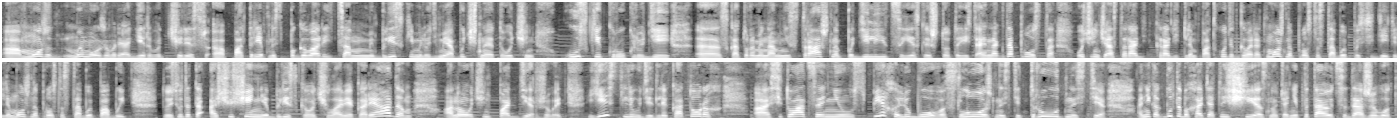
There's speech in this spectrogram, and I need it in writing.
А, может, мы можем реагировать через а, потребность поговорить с самыми близкими людьми. Обычно это очень узкий круг людей, э, с которыми нам не страшно поделиться, если что-то есть. А иногда просто очень часто к родителям подходят, говорят, можно просто с тобой посидеть или можно просто с тобой побыть. То есть вот это ощущение близкого человека рядом, оно очень поддерживает. Есть люди, для которых а, ситуация неуспеха, любого, сложности, трудности, они как будто бы хотят исчезнуть делать. Они пытаются даже вот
